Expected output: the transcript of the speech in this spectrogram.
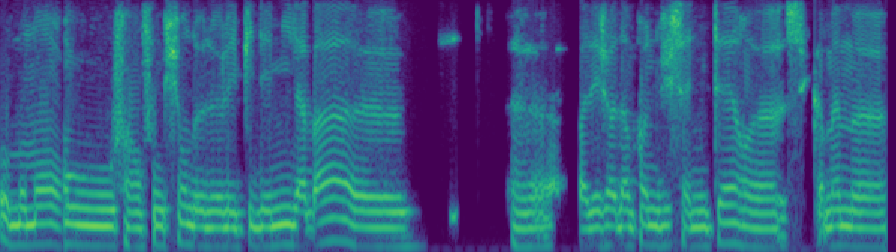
au moment où, enfin, en fonction de, l'épidémie là-bas, euh, euh, bah déjà d'un point de vue sanitaire, euh, c'est quand même euh,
